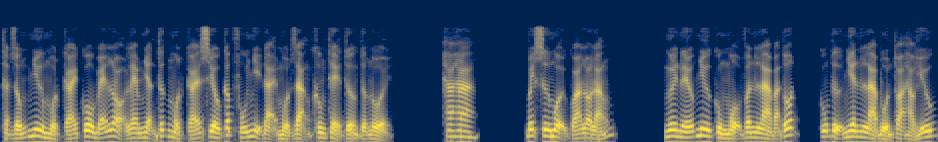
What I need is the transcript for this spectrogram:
thật giống như một cái cô bé lọ lem nhận thức một cái siêu cấp phú nhị đại một dạng không thể tưởng tượng nổi. Ha ha, bích sư mội quá lo lắng. Ngươi nếu như cùng mộ vân là bạn tốt, cũng tự nhiên là bổn tọa hảo hữu,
